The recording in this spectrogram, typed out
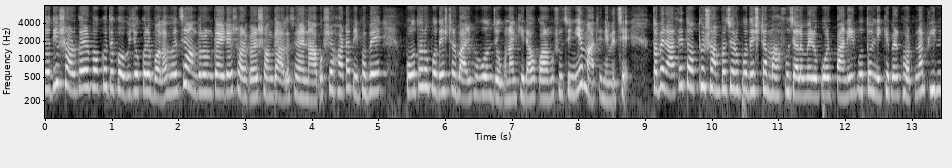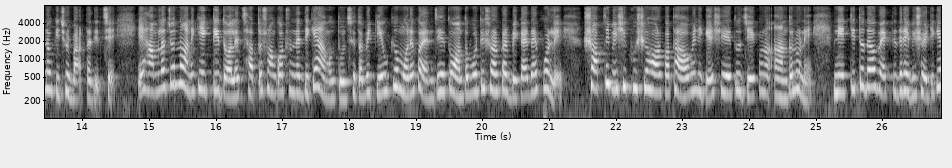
যদিও সরকারের পক্ষ থেকে অভিযোগ করে বলা হয়েছে, আন্দোলনকারীরা সরকারের সঙ্গে আলোচনায় না বসে হঠাৎ এভাবে প্রধান উপদেষ্টার বাসভবন, যমুনা ঘিরাও কর্মসূচি নিয়ে মাঠে নেমেছে। তবে রাতে তথ্য সম্প্রচার উপদেষ্টা মাহফুজ আলমের উপর পানির বোতল নিক্ষেপের ঘটনা ভিন্ন কিছুর বার্তা দিচ্ছে। এই হামলার জন্য অনেকে একটি দলের ছাত্র সংগঠনের দিকে আঙুল তুলছে, তবে কেউ কেউ মনে করেন যেহেতু অন্তর্বর্তী সরকার বেকায়দায় পড়লে সবচেয়ে বেশি খুশি হওয়ার কথা আওয়ামী লীগের, সেহেতু যে কোনো আন্দোলনে নেতৃত্ব দেওয়া ব্যক্তিদের এই বিষয়টিকে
